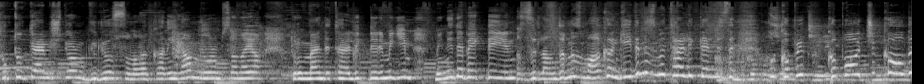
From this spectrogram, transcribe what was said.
Tuk tuk gelmiş diyorum. Gülüyorsun Hakan. İnanmıyorum sana ya. Durun ben de terliklerimi giyeyim. Beni de bekleyin. Hazırlandınız mı Hakan? Giydiniz mi terliklerinizi? Bu kapı, kapı açık kaldı.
